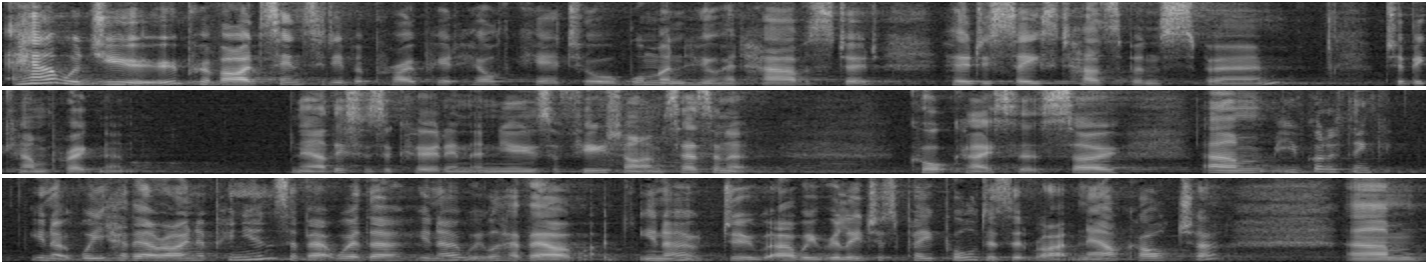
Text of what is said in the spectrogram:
how would you provide sensitive, appropriate healthcare to a woman who had harvested her deceased husband's sperm to become pregnant? Now, this has occurred in the news a few times, hasn't it? Court cases. So um, you've got to think. You know, we have our own opinions about whether you know we will have our. You know, do are we religious people? Does it right now culture? Um,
